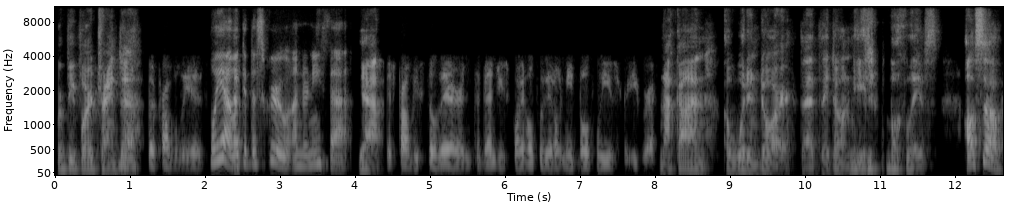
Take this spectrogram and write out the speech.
where people are trying to, Yeah. yeah, There probably is. Well, yeah, look at the screw underneath that. Yeah. It's probably still there. And to Benji's point, hopefully they don't need both leaves for egress. knock on a wooden door that they don't need both leaves. Also,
